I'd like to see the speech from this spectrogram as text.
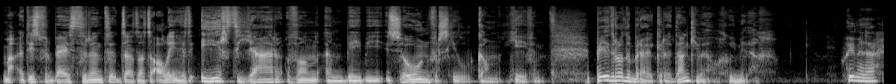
maar het is verbijsterend dat dat al in het eerste jaar van een baby zo'n verschil kan geven. Pedro de Bruikere, dankjewel. Goedemiddag. Goedemiddag.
